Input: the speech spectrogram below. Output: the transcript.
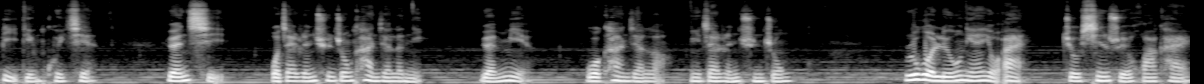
必定亏欠。缘起，我在人群中看见了你；缘灭，我看见了你在人群中。如果流年有爱，就心随花开；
